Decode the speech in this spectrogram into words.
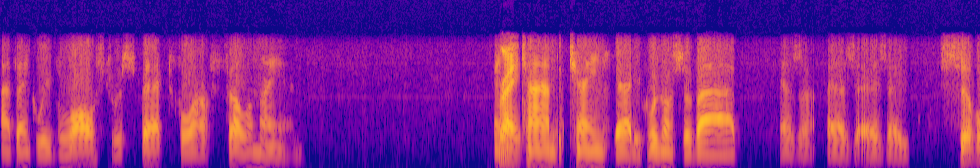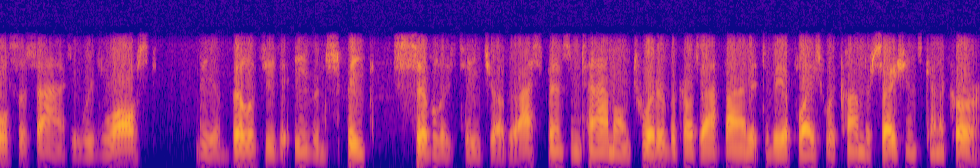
I think we've lost respect for our fellow man. And Right. it's time to change that if we're going to survive as a as as a civil society. We've lost the ability to even speak civilly to each other. I spend some time on Twitter because I find it to be a place where conversations can occur.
